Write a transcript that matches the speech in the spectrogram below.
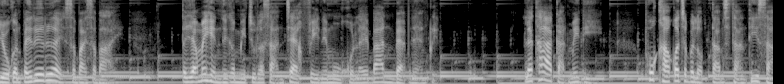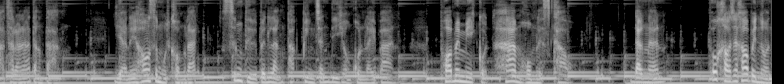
อยู่กันไปเรื่อยๆ สบายๆ แต่ยังไม่เห็นถึงกับมีจุลสารแจกฟรีในหมู่คนไร้บ้านแบบในอังกฤษ และถ้าอากาศไม่ดี พวกเขาก็จะไปหลบตามสถานที่สาธารณะต่างๆ อย่างในห้องสมุดของรัฐ ซึ่งถือเป็นแหล่งพักพิงชั้นดีของคนไร้บ้าน เพราะไม่มีกฎห้าม homeless เข้า ดังนั้น พวกเขาจะเข้าไปนอน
